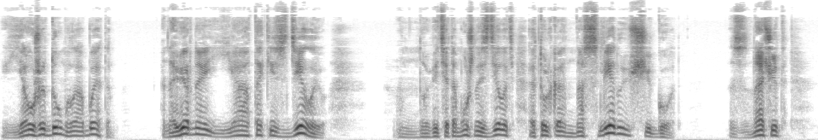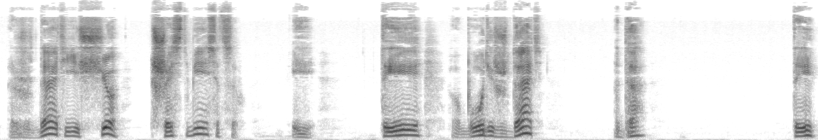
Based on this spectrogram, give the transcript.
Я уже думала об этом. Наверное, я так и сделаю. Но ведь это можно сделать только на следующий год. Значит, ждать еще шесть месяцев. И ты будешь ждать? Да. Ты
